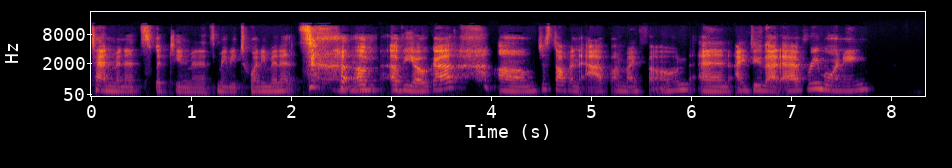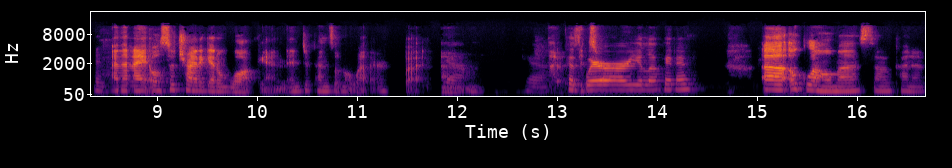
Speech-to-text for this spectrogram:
10 minutes, 15 minutes, maybe 20 minutes Mhm. of, of yoga, um, just off an app on my phone. And I do that every morning. Mhm. And then I also try to get a walk in. It depends on the weather, but Yeah. um, Yeah. Because where are you located? uh, Oklahoma. So kind of,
